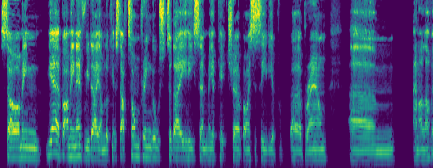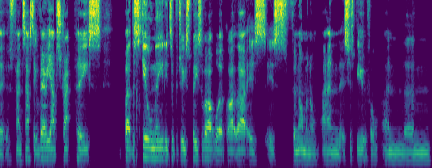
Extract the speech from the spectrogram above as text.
so I mean, yeah, but I mean, every day I'm looking at stuff. Tom Pringles today he sent me a picture by Cecilia uh, Brown, um, and I love it. It was fantastic. Very abstract piece, but the skill needed to produce a piece of artwork like that is is phenomenal, and it's just beautiful. And um,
